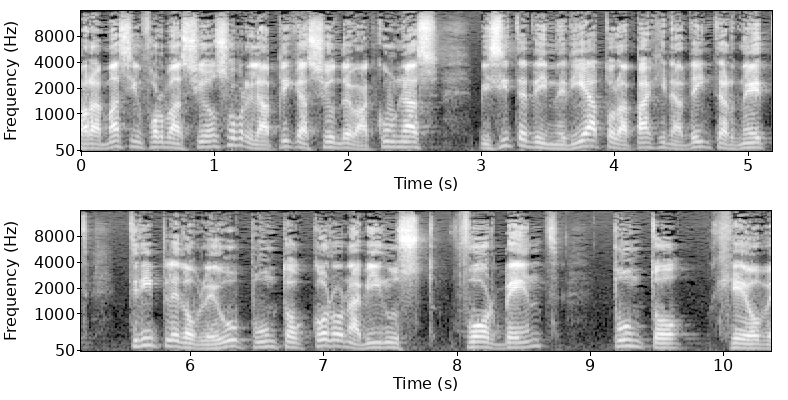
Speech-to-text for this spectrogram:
Para más información sobre la aplicación de vacunas, visite de inmediato la página de internet www.coronavirusforbent.gov.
